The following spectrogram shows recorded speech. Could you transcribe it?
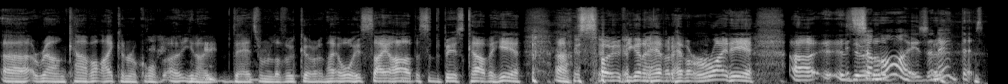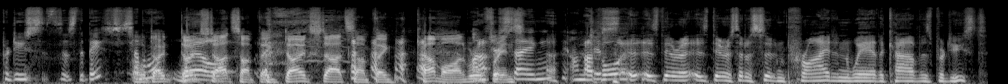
uh, around kava. I can recall, uh, you know, dads from Levuka, and they always say, "Oh, this is the best kava here." Uh, so if you're going to have have it, have it right here. Uh, it's Samoa, little... isn't it? That's produces the best. Samoa. Oh, don't don't well, start something. Don't start something. Come on, we're I'm all friends. Saying, I'm I thought, is there a, is there a sort of certain pride in where the kava is produced?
